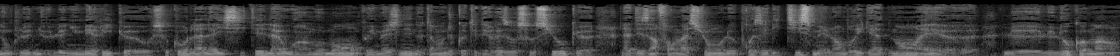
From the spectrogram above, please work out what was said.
donc le, le numérique euh, au secours de la laïcité, là où à un moment on peut imaginer, notamment du côté des réseaux sociaux, que la désinformation, le prosélytisme et l'embrigadement est euh, le, lot commun.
